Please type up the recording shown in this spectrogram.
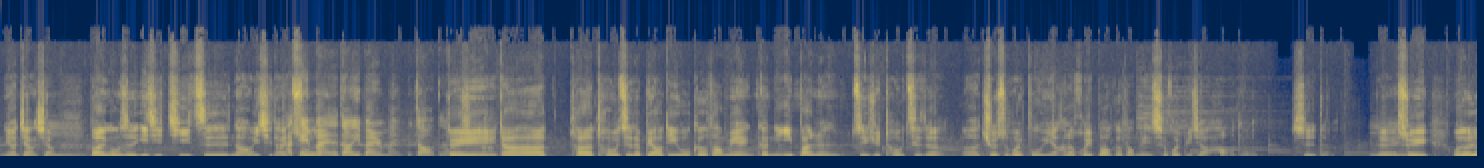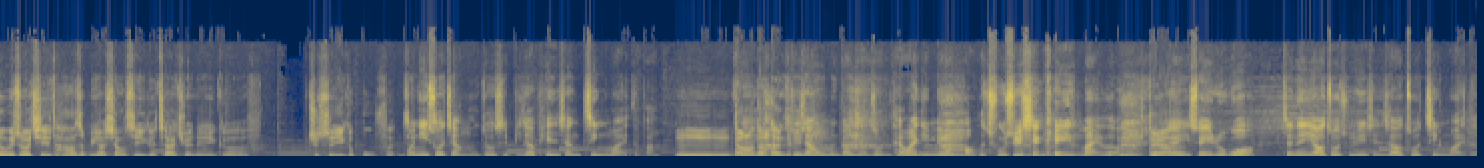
你要这样想，嗯、保险公司一起集资，然后一起来做，它可以买得到一般人买不到的。对，当然它的它的投资的标的物各方面跟你一般人自己去投资的呃就是会不一样，它的回报各方面是会比较好的。是的。对，所以我都认为说，其实它是比较像是一个债券的一个，就是一个部分。我，你所讲的就是比较偏向境外的吧？嗯，当然当然。就像我们刚刚讲这种，台湾已经没有好的储蓄险可以买了。对啊。对，所以如果。真的要做储蓄险是要做境外的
